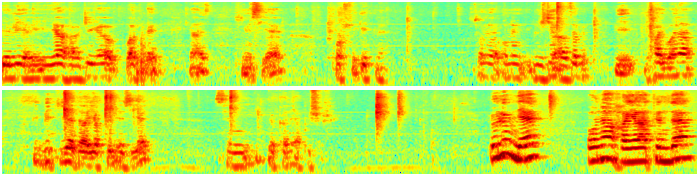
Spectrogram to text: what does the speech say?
belli yere ya harca ya vakfet. Yani kimseye boşluk gitme. Sonra onun vicdan azabı bir hayvana, bir bitkiye daha yaptığın eziyet senin yakana yapışır. Ölümle ona hayatında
